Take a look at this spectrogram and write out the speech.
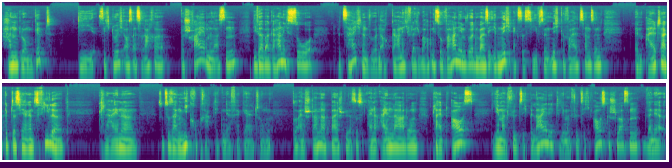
Handlungen gibt, die sich durchaus als Rache beschreiben lassen, die wir aber gar nicht so bezeichnen würden, auch gar nicht, vielleicht überhaupt nicht so wahrnehmen würden, weil sie eben nicht exzessiv sind, nicht gewaltsam sind. Im Alltag gibt es ja ganz viele kleine sozusagen Mikropraktiken der Vergeltung. So ein Standardbeispiel, das ist eine Einladung, bleibt aus, jemand fühlt sich beleidigt, jemand fühlt sich ausgeschlossen. Wenn der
